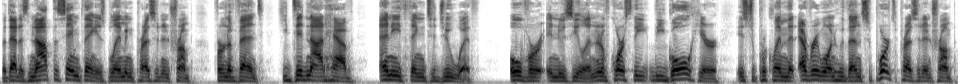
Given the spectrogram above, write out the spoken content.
But that is not the same thing as blaming President Trump for an event he did not have anything to do with over in New Zealand. And of course, the, the goal here is to proclaim that everyone who then supports President Trump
